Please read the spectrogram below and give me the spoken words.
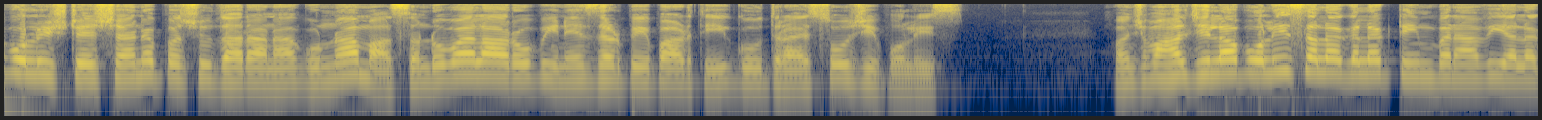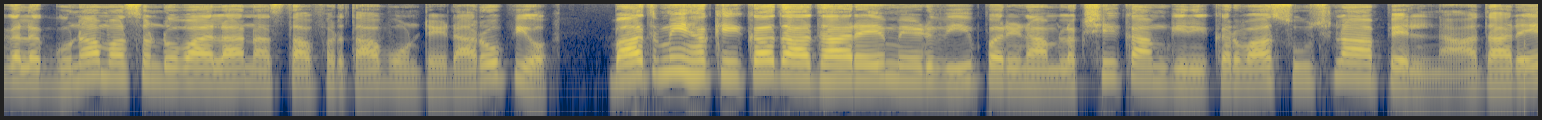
પોલીસ સ્ટેશન પશુધારાના ગુનામાં સંડોવાયેલા આરોપીને ઝડપી પાડતી ગોધરાય સોજી પોલીસ. પંચમહાલ જિલ્લા પોલીસ અલગ અલગ ટીમ બનાવી અલગ અલગ ગુનામાં સંડોવાયેલા નાસ્તા ફરતા વોન્ટેડ આરોપીઓ. બાતમી હકીકત આધારે મેળવી પરિણામલક્ષી કામગીરી કરવા સૂચના આપેલના આધારે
